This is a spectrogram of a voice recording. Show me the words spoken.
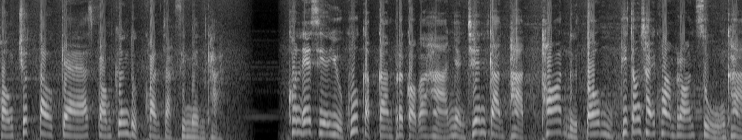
ของชุดเตาแก๊สพร้อมเครื่องดูดควันจากซีเมนต์ค่ะ คนเอเชียอยู่คู่กับการประกอบอาหารอย่างเช่น การผัดทอดหรือต้มที่ต้องใช้ความร้อนสูงค่ะ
